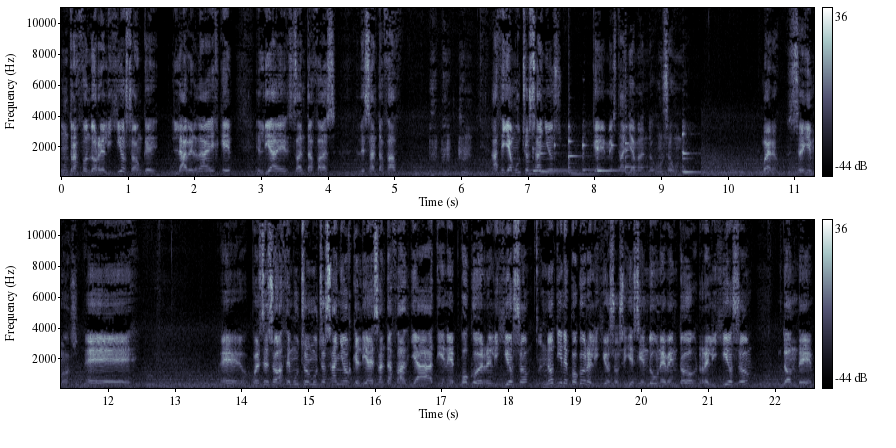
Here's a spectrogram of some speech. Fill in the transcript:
un trasfondo religioso, aunque la verdad es que el día de Santa Faz, de Santa Faz, hace ya muchos años que me están llamando. Un segundo. Bueno, seguimos. Eh, eh, pues eso, hace muchos, muchos años que el Día de Santa Faz ya tiene poco de religioso. No tiene poco de religioso, sigue siendo un evento religioso donde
